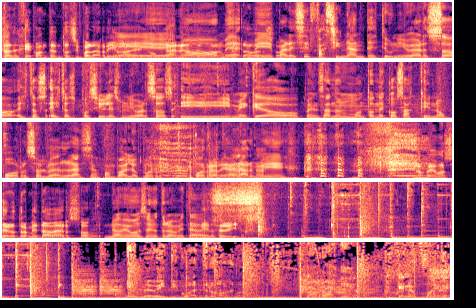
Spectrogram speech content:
Los dejé contentos y para arriba, eh, con Eh, ganas de No, entrar a un me, parece fascinante este universo, estos, estos posibles universos, y me quedo pensando en un montón de cosas que no puedo resolver. Gracias, Juan Pablo, por, por regalarme. Nos vemos en otro metaverso. Nos vemos en otro En metaverso. 15 días. M24. La radio que nos mueve.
